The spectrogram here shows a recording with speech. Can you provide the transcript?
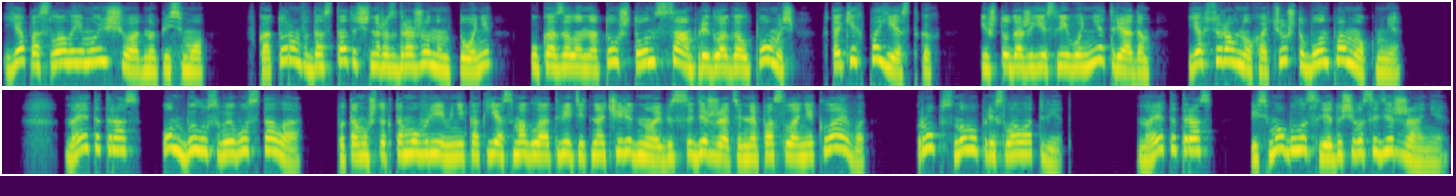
Я послала ему еще одно письмо, в котором в достаточно раздраженном тоне указала на то, что он сам предлагал помощь в таких поездках, и что даже если его нет рядом, я все равно хочу, чтобы он помог мне. На этот раз он был у своего стола, потому что к тому времени, как я смогла ответить на очередное бессодержательное послание Клаева, Роб снова прислал ответ. На этот раз письмо было следующего содержания.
